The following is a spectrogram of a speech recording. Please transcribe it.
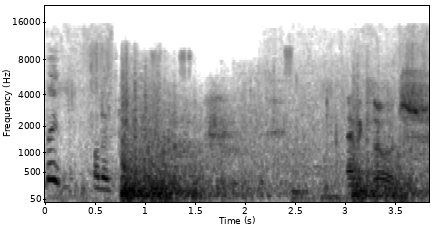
wejdź! Odejdź. Ten klucz.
